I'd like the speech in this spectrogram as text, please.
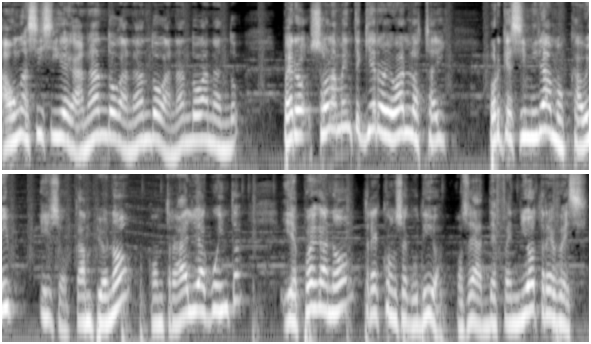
Aún así sigue ganando, ganando, ganando, ganando. Pero solamente quiero llevarlo hasta ahí. Porque si miramos, Khabib hizo, campeonó contra Alia Quinta y después ganó tres consecutivas. O sea, defendió tres veces.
